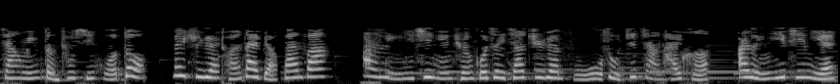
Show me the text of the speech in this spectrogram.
江明等出席活动，为志愿团代表颁发二零一七年全国最佳志愿服务组织奖牌和二零一七年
